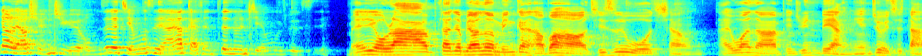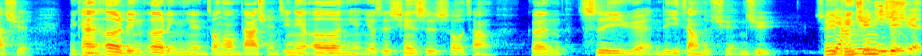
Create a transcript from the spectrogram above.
要聊选举，我们这个节目是想要改成争论节目，是不是？没有啦，大家不要那么敏感好不好？其实我想，台湾啊，平均两年就一次大选。你看，二零二零年总统大选，今年二二年又是县市首长跟市议员、里长的选举，所以平均两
